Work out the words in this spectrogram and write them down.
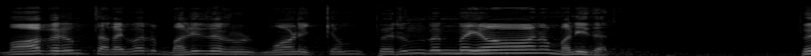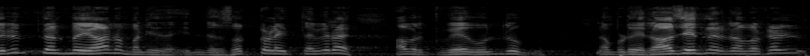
மாபெரும் தலைவர் மனிதருள் மாணிக்கம் பெருந்தன்மையான மனிதர் பெருந்தன்மையான மனிதர். இந்த சொற்களை தவிர அவருக்கு வேறு ஒன்றும். நம்முடைய ராஜேந்திரன் அவர்கள்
